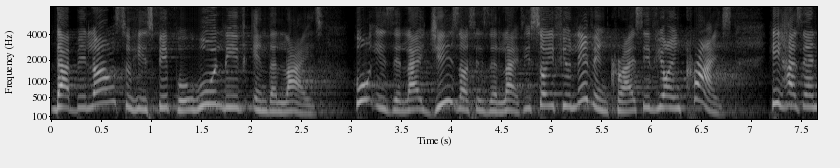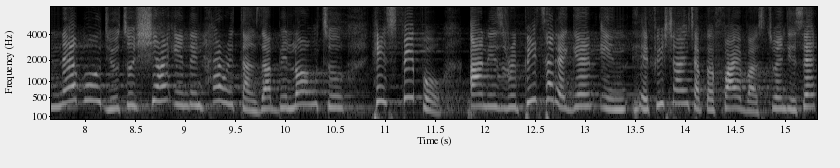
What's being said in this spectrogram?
that belongs to his people who live in the light. Who is the light? Jesus is the light. So if you live in Christ, if you're in Christ, he has enabled you to share in the inheritance that belongs to his people. And is repeated again in Ephesians chapter 5, verse 20. He said,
